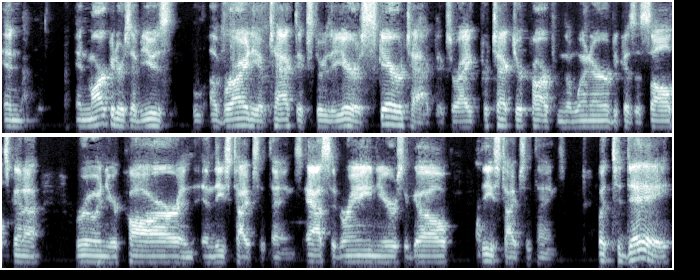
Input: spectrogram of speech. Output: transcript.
and and marketers have used a variety of tactics through the years scare tactics right? Protect your car from the winter because the salt's going to ruin your car and, and these types of things. Acid rain years ago these types of things. But today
